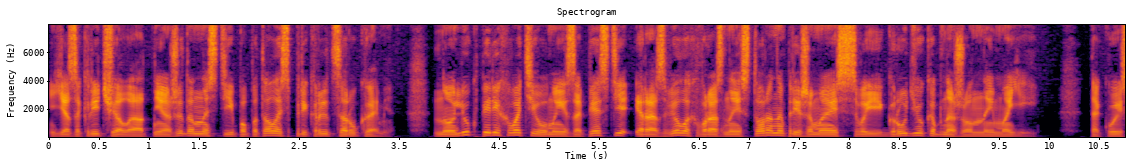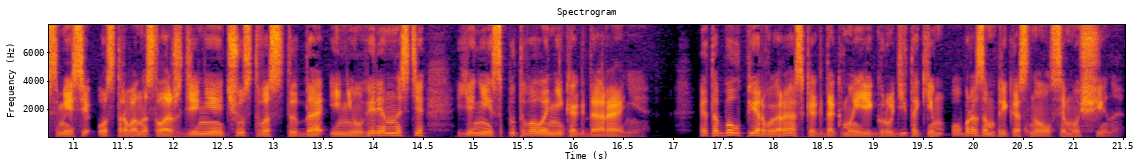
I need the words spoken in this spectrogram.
Я закричала от неожиданности и попыталась прикрыться руками. Но Люк перехватил мои запястья и развел их в разные стороны, прижимаясь своей грудью к обнаженной моей. Такой смеси острого наслаждения, чувства стыда и неуверенности я не испытывала никогда ранее. Это был первый раз, когда к моей груди таким образом прикоснулся мужчина.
